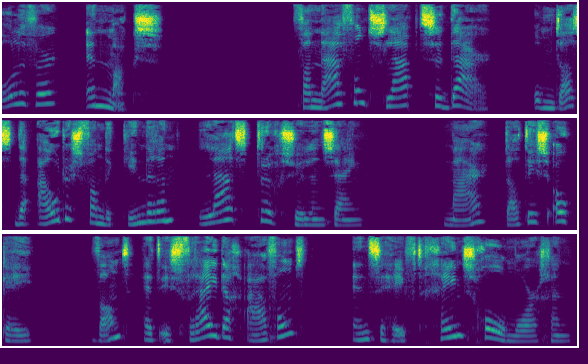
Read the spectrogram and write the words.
Oliver en Max. Vanavond slaapt ze daar, omdat de ouders van de kinderen laat terug zullen zijn. Maar dat is oké, want het is vrijdagavond en ze heeft geen school morgen.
